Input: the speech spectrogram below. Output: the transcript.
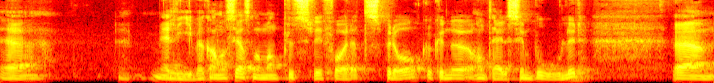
eh, med livet, kan man si. Altså når man plutselig får et språk og kunne håndtere symboler. Eh,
